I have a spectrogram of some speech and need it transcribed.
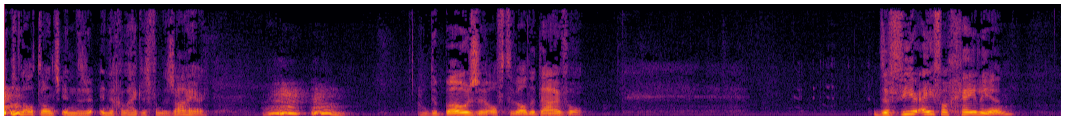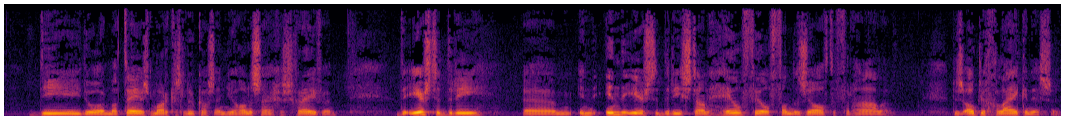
althans in de, in de gelijkenis van de zaaier, de boze, oftewel de duivel. De vier evangeliën, die door Matthäus, Marcus, Lucas en Johannes zijn geschreven, de eerste drie, ehm, in, in de eerste drie staan heel veel van dezelfde verhalen. Dus ook de gelijkenissen.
